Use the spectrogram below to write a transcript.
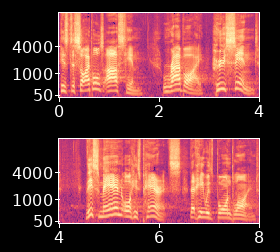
His disciples asked him, Rabbi, who sinned, this man or his parents? that he was born blind.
